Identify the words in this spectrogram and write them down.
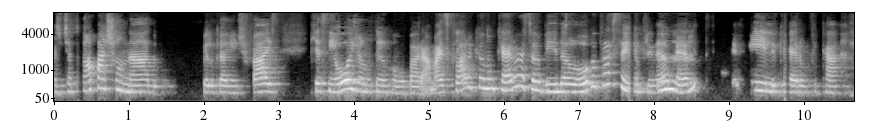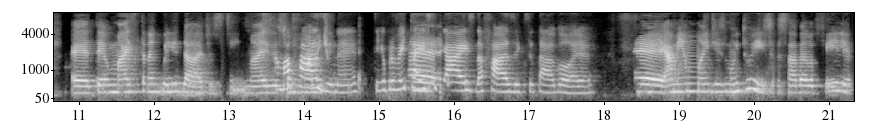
a gente é tão apaixonado pelo que a gente faz que assim, hoje eu não tenho como parar, mas claro que eu não quero essa vida louca para sempre, né? Uhum. Eu quero ter filho, quero ficar é, ter mais tranquilidade, assim. Mas é uma fase, realmente... né? Tem que aproveitar é... esse gás da fase que você tá agora. É, a minha mãe diz muito isso, sabe? Ela, filha,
